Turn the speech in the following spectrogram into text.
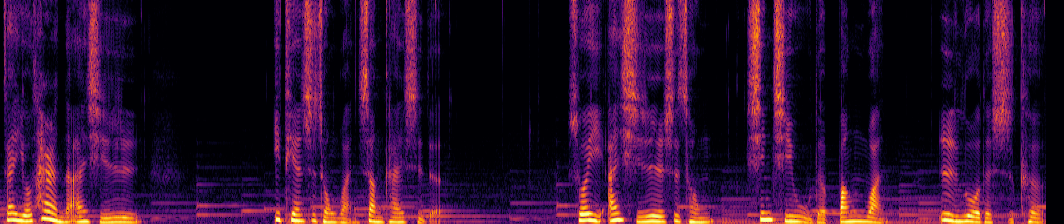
在犹太人的安息日。一天是从晚上开始的，所以安息日是从星期五的傍晚日落的时刻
